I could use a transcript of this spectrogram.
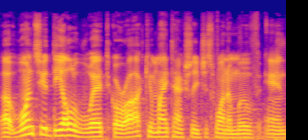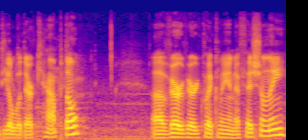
Uh, once you deal with Gor-Rok, you might actually just want to move and deal with their capital uh, very, very quickly and efficiently,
